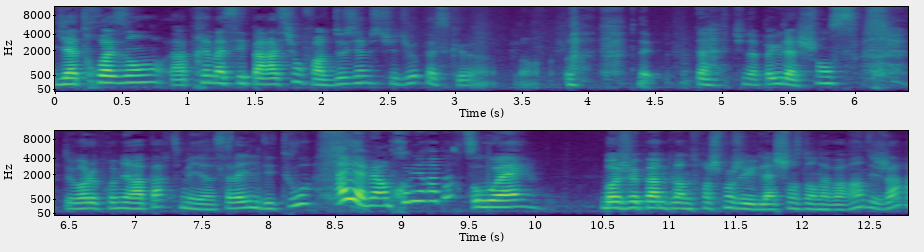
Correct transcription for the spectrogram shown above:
il y a trois ans après ma séparation, enfin le deuxième studio parce que tu n'as pas eu la chance de voir le premier appart, mais euh, ça valait le détour. Ah il y avait un premier appart? Ouais. Bon, je vais pas me plaindre. Franchement, j'ai eu de la chance d'en avoir un déjà.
